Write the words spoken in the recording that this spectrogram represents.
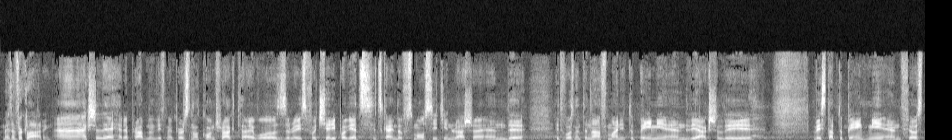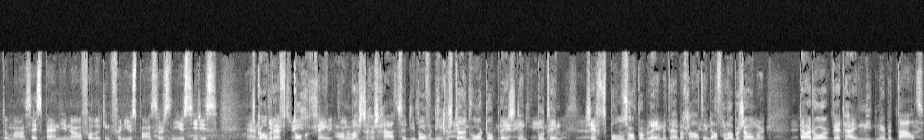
met een verklaring. Uh, actually, I had a problem with my personal contract. I was raced for Chernipovets. It's kind of small city in Russia, and uh, it was not enough money to pay me. And we actually they stopped to paying me. And first two months I spent, you know, for looking for new sponsors, new cities. Skobrev, toch geen armlastige schaatser die bovendien gesteund wordt door president Poetin, zegt sponsorproblemen te hebben gehad in de afgelopen zomer. Daardoor werd hij niet meer betaald.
